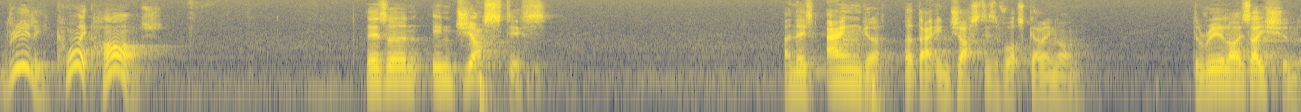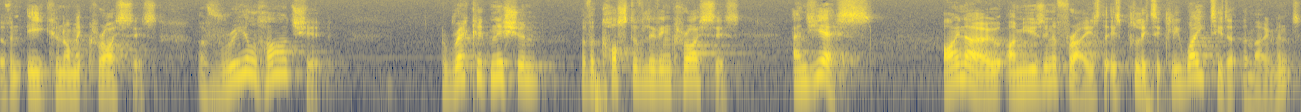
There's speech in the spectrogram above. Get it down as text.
really quite harsh. There's an injustice, and there's anger at that injustice of what's going on. The realization of an economic crisis, of real hardship, a recognition of a cost of living crisis. And yes, I know I'm using a phrase that is politically weighted at the moment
